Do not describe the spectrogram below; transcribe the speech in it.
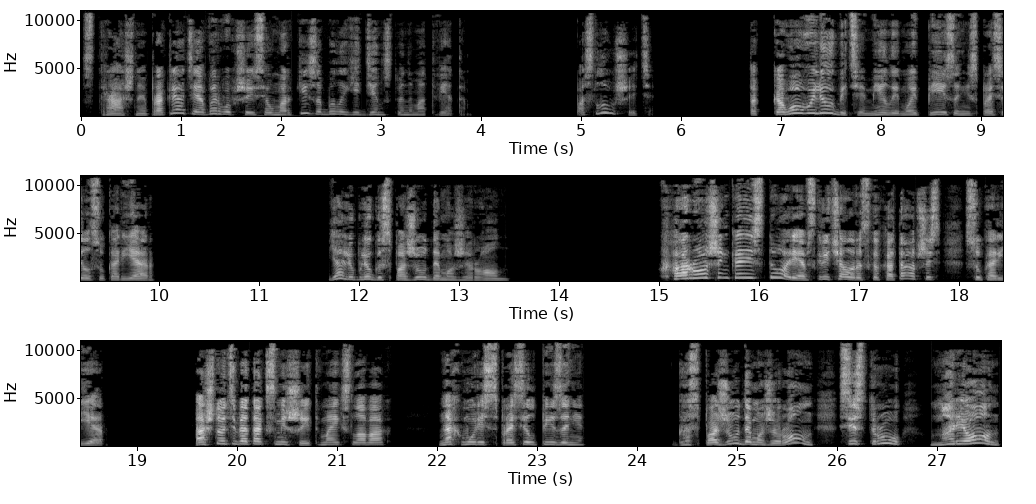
Страшное проклятие, вырвавшееся у маркиза, было единственным ответом. — Послушайте. — Так кого вы любите, милый мой Пиза? — не спросил Сукарьер. Я люблю госпожу де Можерон. «Хорошенькая история!» — вскричал, расхохотавшись, сукарьер. «А что тебя так смешит в моих словах?» — нахмурясь спросил Пизани. «Госпожу де Можерон, сестру Марион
